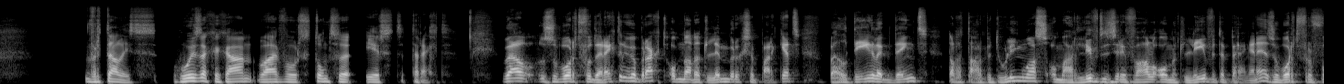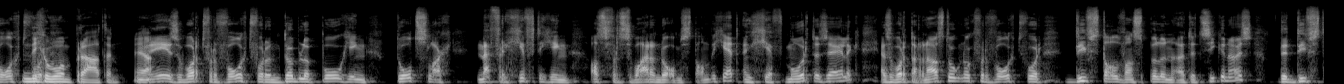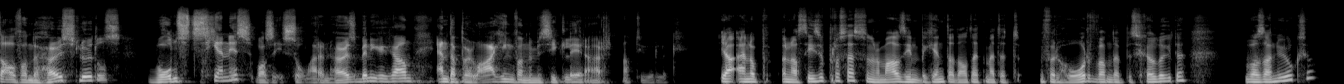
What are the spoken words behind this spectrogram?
Vertel eens, hoe is dat gegaan? Waarvoor stond ze eerst terecht? Wel, ze wordt voor de rechter gebracht omdat het Limburgse parket wel degelijk denkt dat het haar bedoeling was om haar liefdesrivalen om het leven te brengen. hè. Ze wordt vervolgd Niet voor gewoon praten. Ja. Nee, ze wordt vervolgd voor een dubbele poging doodslag met vergiftiging als verzwarende omstandigheid. Een gifmoord dus eigenlijk. En ze wordt daarnaast ook nog vervolgd voor diefstal van spullen uit het ziekenhuis, de diefstal van de huissleutels, woonstschennis, was is zomaar een huis binnengegaan, en de belaging van de muziekleraar natuurlijk. Ja, en op een assiseproces, normaal gezien begint dat altijd met het verhoor van de beschuldigde. Was dat nu ook zo?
